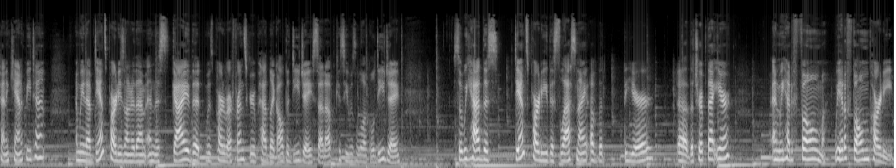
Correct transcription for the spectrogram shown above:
kind of canopy tent. And we'd have dance parties under them. And this guy that was part of our friends group had like all the DJ set up because he was a local DJ. So we had this dance party this last night of the, the year, uh, the trip that year. And we had foam. We had a foam party.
